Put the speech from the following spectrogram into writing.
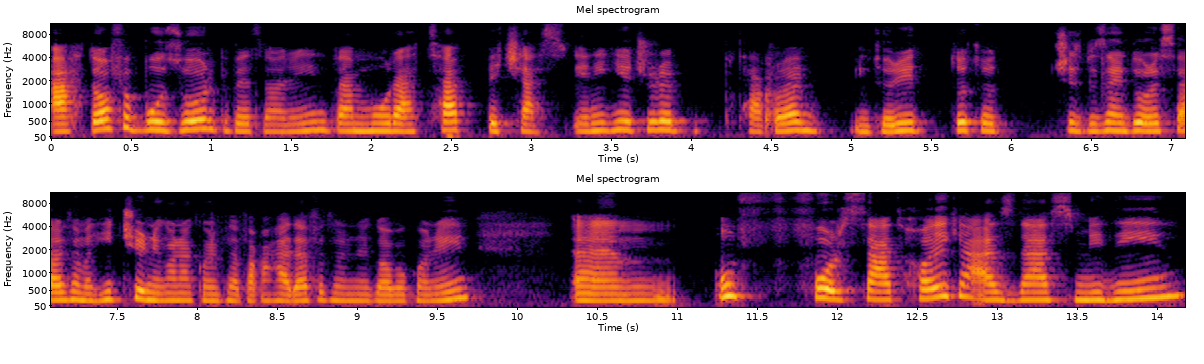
اهداف بزرگ بذارین و مرتب بچسب یعنی یه جور تقریبا اینطوری دو تا چیز بزنید دور سرتون و هیچ چی نگاه نکنید فقط هدفتون رو نگاه بکنین. اون فرصت هایی که از دست میدین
